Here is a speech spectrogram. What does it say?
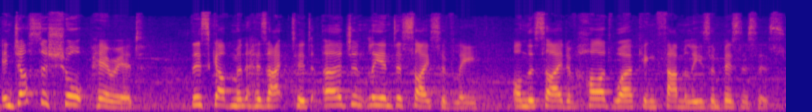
In just a short period, this government has acted urgently and decisively on the side of hard-working families and businesses.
